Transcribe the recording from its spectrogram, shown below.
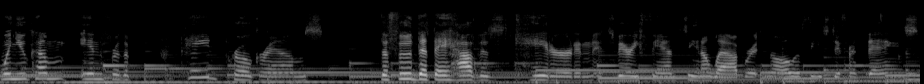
when you come in for the paid programs the food that they have is catered and it's very fancy and elaborate and all of these different things.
